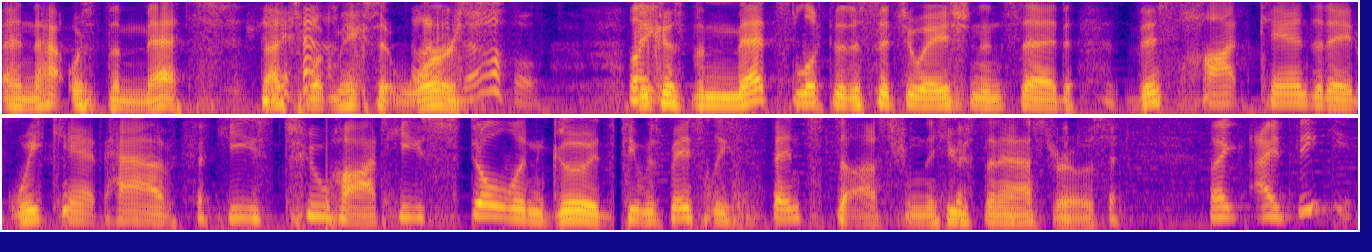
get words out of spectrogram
and that was the Mets. That's what makes it worse. Like- because the Mets looked at a situation and said, "This hot candidate we can't have. He's too hot. He's stolen goods. He was basically fenced to us from the Houston Astros." Like, I think,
